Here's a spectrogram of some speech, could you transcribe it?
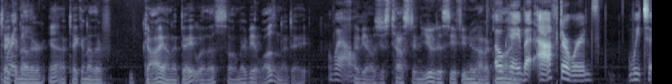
take, take another yeah, take another guy on a date with us. So maybe it wasn't a date. Well, maybe I was just testing you to see if you knew how to climb. Okay, but afterwards, we t-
